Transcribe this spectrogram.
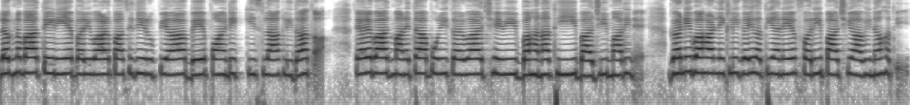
લગ્ન બાદ તેણીએ પરિવાર પાસેથી રૂપિયા બે પોઈન્ટ એકવીસ લાખ લીધા હતા. ત્યારે બાદ માન્યતા પૂરી કરવા જેવી બહાનાથી બાજી મારીને ઘરની બહાર નીકળી ગઈ હતી અને ફરી પાછી આવી ન હતી.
